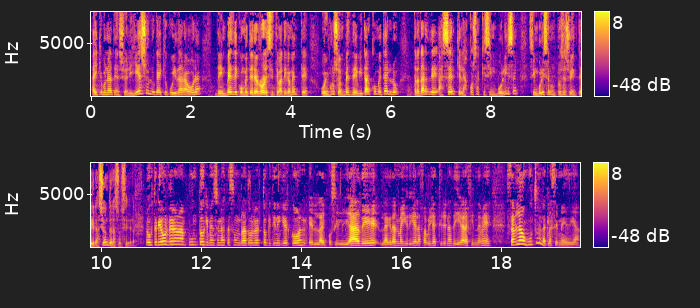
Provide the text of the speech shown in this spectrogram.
hay que poner atención. Y eso es lo que hay que cuidar ahora, de en vez de cometer errores sistemáticamente, o incluso en vez de evitar cometerlo, tratar de hacer que las cosas que simbolicen, simbolicen un proceso de integración de la sociedad. Me gustaría volver a un punto que mencionaste hace un rato, Alberto, que tiene que ver con eh, la imposibilidad de la gran mayoría de las familias chilenas de llegar a fin de mes. Se ha hablado mucho de la clase media.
